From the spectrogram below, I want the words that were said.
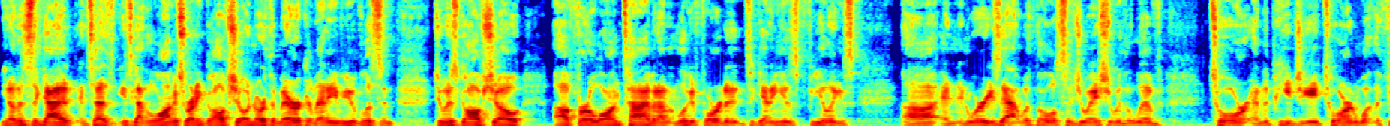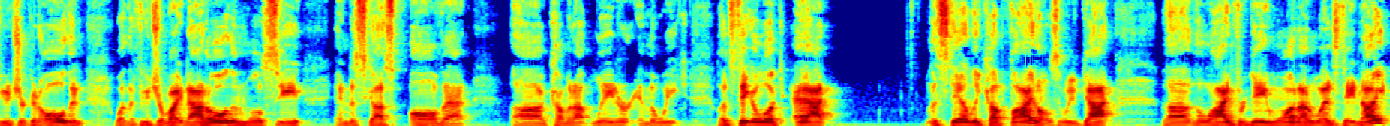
you know, this is a guy that says he's got the longest running golf show in North America. Many of you have listened to his golf show uh, for a long time, and I'm looking forward to, to getting his feelings uh, and, and where he's at with the whole situation with the live tour and the PGA tour and what the future could hold and what the future might not hold. And we'll see and discuss all of that uh, coming up later in the week. Let's take a look at the Stanley Cup Finals. We've got uh, the line for Game One on Wednesday night.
